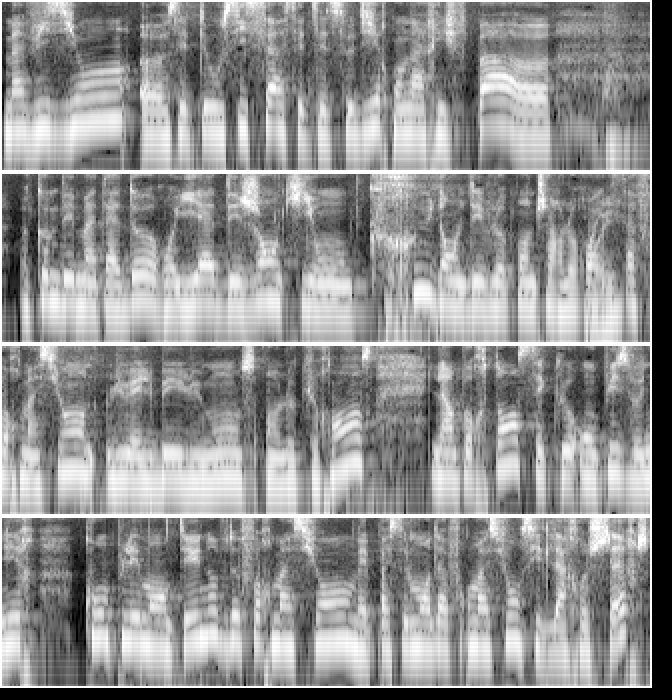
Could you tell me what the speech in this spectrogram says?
ma vision, euh, c'était aussi ça, c'était de se dire qu'on n'arrive pas. euh, comme des matadors. Il y a des gens qui ont cru dans le développement de Charleroi Oui. et sa formation, l'ULB et l'UMONS en l'occurrence. L'important, c'est qu'on puisse venir complémenter une offre de formation, mais pas seulement de la formation, aussi de la recherche.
